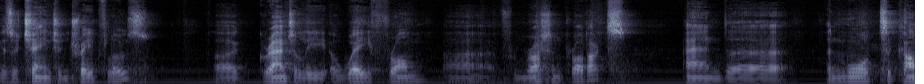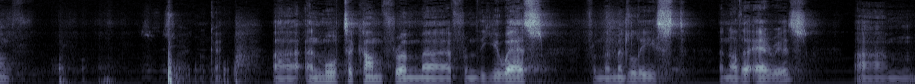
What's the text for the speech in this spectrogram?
is a change in trade flows, uh, gradually away from, uh, from Russian products and, uh, and more to come. Okay. Uh, and more to come from, uh, from the US, from the Middle East, and other areas. Um,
